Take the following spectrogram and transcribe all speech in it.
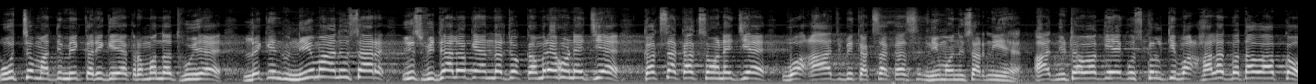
उच्च माध्यमिक करी है क्रमोन्नत हुई है। लेकिन नियमानुसार इस विद्यालय के अंदर जो कमरे होने चाहिए, कक्षा कक्ष होने चाहिए, वो आज भी कक्षा कक्ष नियमानुसार नहीं है। आज निठावा की एक स्कूल की हालत बताओ आपको।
